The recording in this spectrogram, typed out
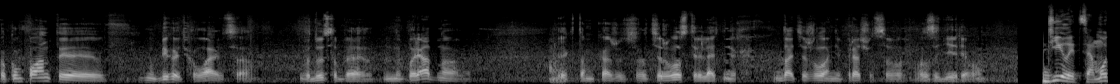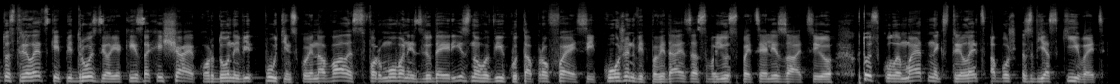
Окупанти ну, бігають, ховаються, ведуть себе непорядно. Як там кажуть, тяжело стріляти в них. Да, тяжело, вони прячуться за деревом. Ділиться мотострілецький підрозділ, який захищає кордони від путінської навали, сформований з людей різного віку та професій. Кожен відповідає за свою спеціалізацію. Хтось кулеметник, стрілець або ж зв'язківець.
